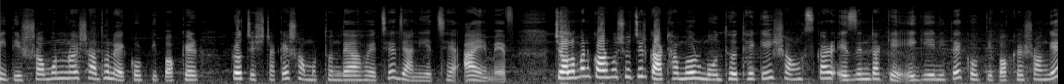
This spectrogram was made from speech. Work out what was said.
নীতির সমন্বয় সাধনে কর্তৃপক্ষের প্রচেষ্টাকে সমর্থন দেওয়া হয়েছে, জানিয়েছে আইএমএফ। চলমান কর্মসূচির কাঠামোর মধ্য থেকেই সংস্কার এজেন্ডাকে এগিয়ে নিতে কর্তৃপক্ষের সঙ্গে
